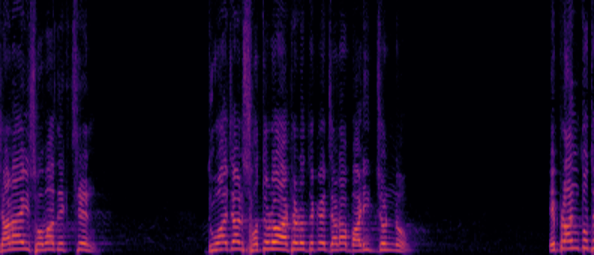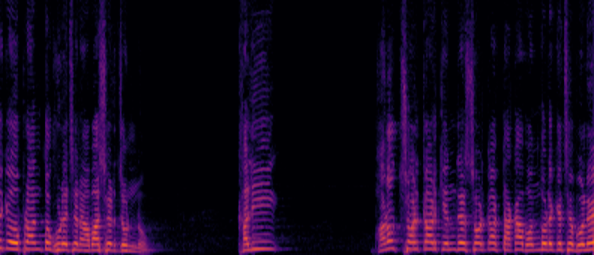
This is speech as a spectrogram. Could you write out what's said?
যারা এই সভা দেখছেন দু হাজার সতেরো, আঠেরো থেকে যারা বাড়ির জন্য, এ প্রান্ত থেকে ও প্রান্ত ঘুরেছেন আবাসের জন্য, খালি ভারত সরকার, কেন্দ্রের সরকার টাকা বন্ধ রেখেছে বলে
